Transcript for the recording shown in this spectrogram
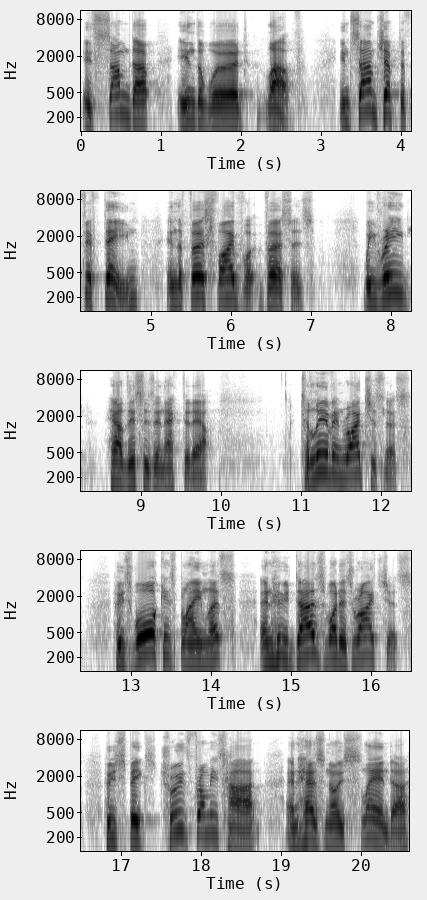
is summed up in the word love. In Psalm chapter 15, in the first five verses, we read how this is enacted out. To live in righteousness, whose walk is blameless, and who does what is righteous, who speaks truth from his heart, and has no slander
